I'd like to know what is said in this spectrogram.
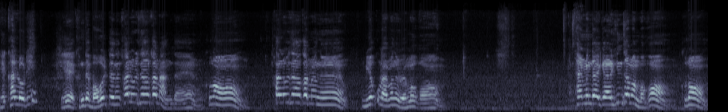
얘 칼로리? 예, 근데 먹을 때는 칼로리 생각하면 안 돼. 그럼 칼로리 생각하면은 미역국 라면을 왜 먹어? 삶은 달걀 흰자만 먹어. 그럼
